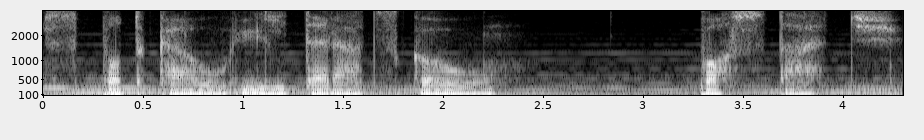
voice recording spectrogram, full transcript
spotkał literacką postać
